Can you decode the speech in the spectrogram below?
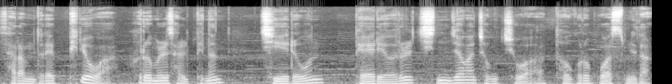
사람들의 필요와 흐름을 살피는 지혜로운 배려를 진정한 정치와 덕으로 보았습니다.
